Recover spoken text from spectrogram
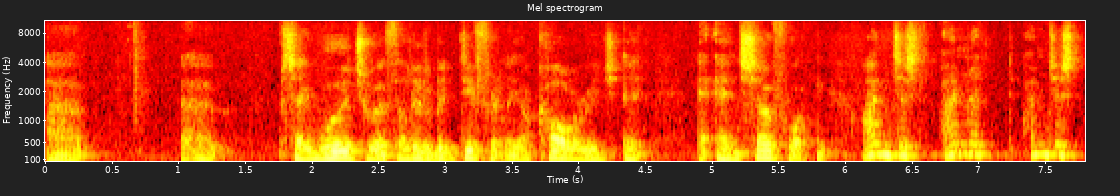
uh, uh, say Wordsworth a little bit differently, or Coleridge, uh, and so forth. I'm just, I'm not, I'm just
